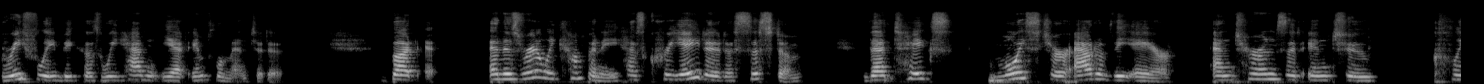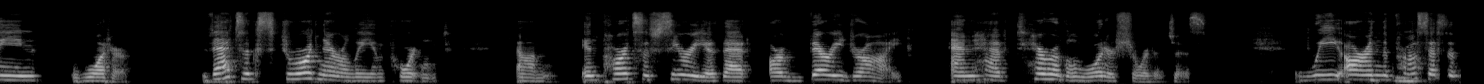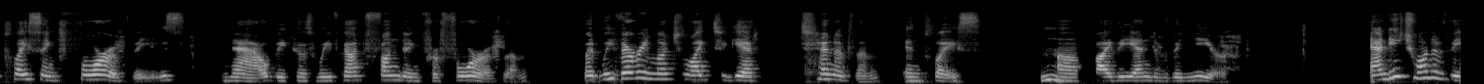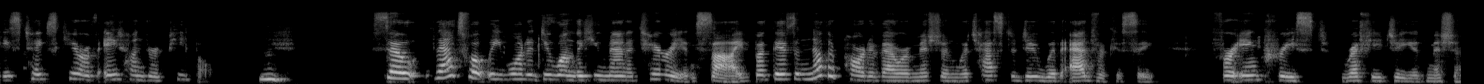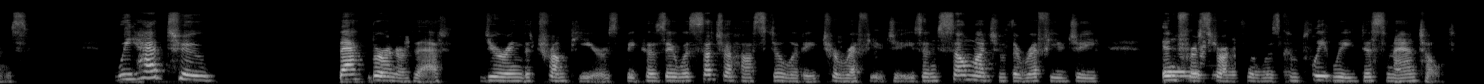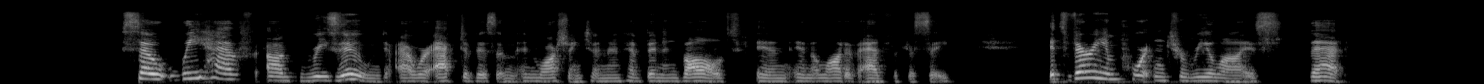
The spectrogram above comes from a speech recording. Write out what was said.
briefly because we hadn't yet implemented it, but an Israeli company has created a system that takes moisture out of the air and turns it into clean water. That's extraordinarily important um, in parts of Syria that are very dry and have terrible water shortages. We are in the mm-hmm. process of placing four of these now because we've got funding for four of them, but we very much like to get 10 of them in place mm. uh, by the end of the year. And each one of these takes care of 800 people. Mm. So that's what we want to do on the humanitarian side. But there's another part of our mission which has to do with advocacy for increased refugee admissions. We had to back burner that during the Trump years because there was such a hostility to refugees, and so much of the refugee infrastructure was completely dismantled. So we have uh, resumed our activism in Washington and have been involved in, in a lot of advocacy. It's very important to realize that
